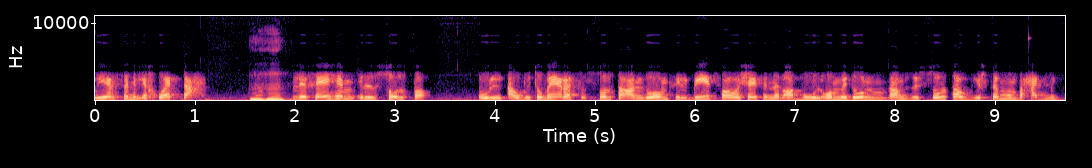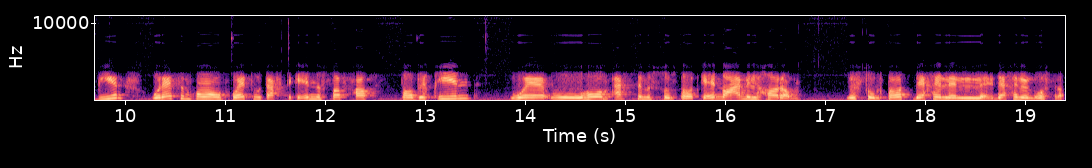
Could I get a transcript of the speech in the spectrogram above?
ويرسم الإخوات تحت. طفل فاهم السلطة أو بتمارس السلطة عندهم في البيت فهو شايف إن الأب والأم دول رمز السلطة وبيرسمهم بحجم كبير وراسم هو وإخواته تحت كأن الصفحة طابقين وهو مقسم السلطات كأنه عامل هرم. للسلطات داخل داخل الأسرة.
